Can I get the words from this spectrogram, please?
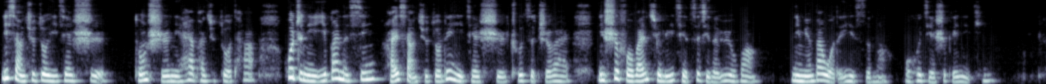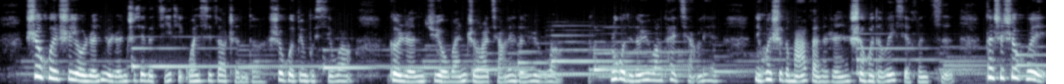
你想去做一件事，同时你害怕去做它，或者你一半的心还想去做另一件事。除此之外，你是否完全理解自己的欲望？你明白我的意思吗？我会解释给你听。社会是由人与人之间的集体关系造成的。社会并不希望个人具有完整而强烈的欲望。如果你的欲望太强烈，你会是个麻烦的人，社会的危险分子。但是社会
